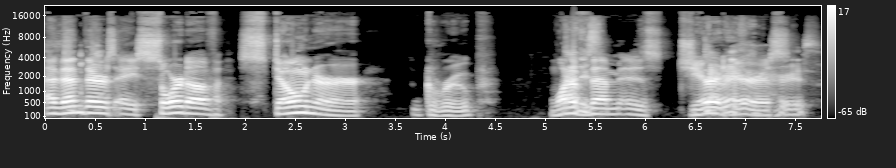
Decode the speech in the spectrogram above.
and then there's a sort of stoner group. One That of is- them is Jared Jared Harris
